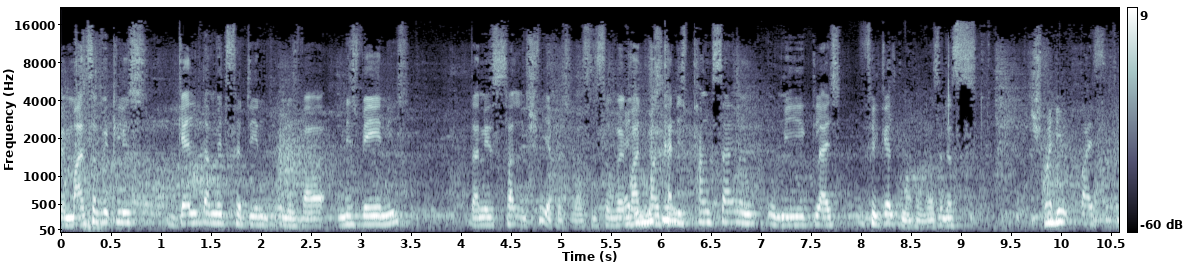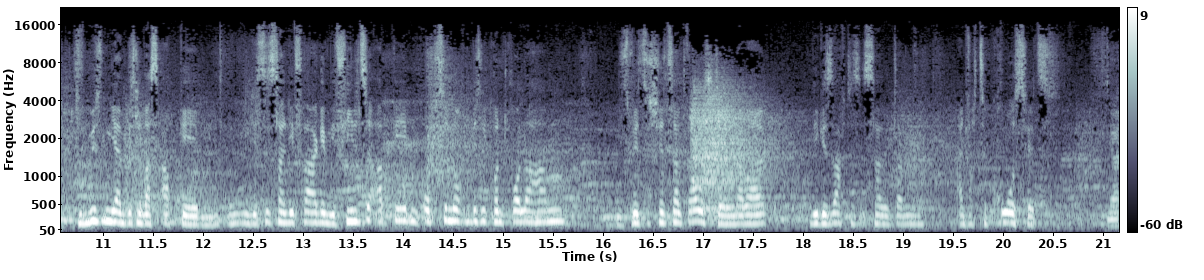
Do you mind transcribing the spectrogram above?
wenn man so wirklich Geld damit verdient und es war nicht wenig, dann ist es halt schwierig. Weißt du? so, wenn man, man kann nicht Punk sein und irgendwie gleich viel Geld machen. Also das, Ich meine, die, die müssen ja ein bisschen was abgeben. Und jetzt ist halt die Frage, wie viel sie abgeben, ob sie noch ein bisschen Kontrolle haben. Das wird sich jetzt halt rausstellen. Aber wie gesagt, das ist halt dann einfach zu groß jetzt. ja,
